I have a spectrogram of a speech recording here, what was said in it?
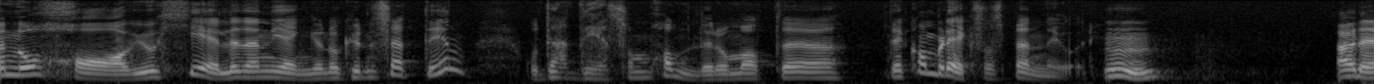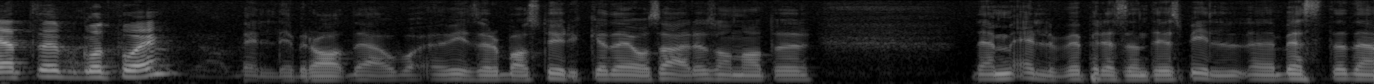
Men nå har vi jo hele den gjengen å kunne sette inn. Og det er det som handler om at uh, det kan bli ekstra spennende i år. Er det et uh, godt poeng? Veldig bra. Det er jo, viser jo bare styrke. Det også er det sånn at eh, de elleve presentive spill, beste de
